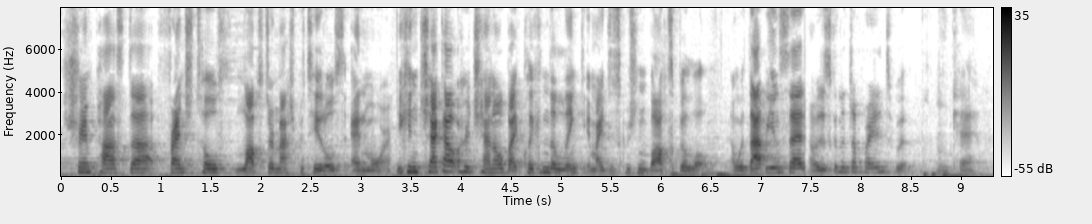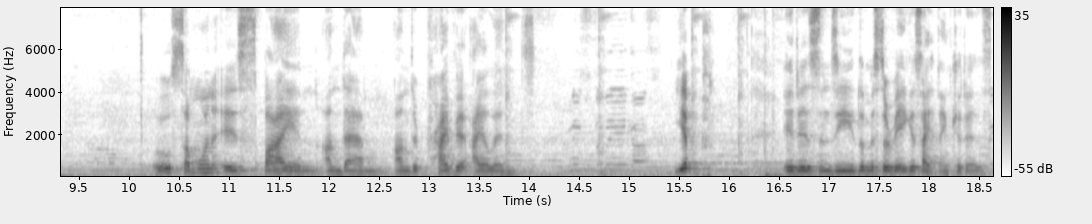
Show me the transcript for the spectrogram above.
shrimp pasta, French toast, lobster mashed potatoes, and more. You can check out her channel by clicking the link in my description box below. And with that being said, I'm just gonna jump right into it. Okay. Oh, someone is spying on them on their private island. Yep, it is indeed the Mr. Vegas, I think it is.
